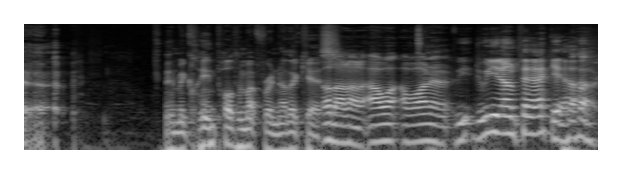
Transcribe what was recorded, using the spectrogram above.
And McClane pulled him up for another kiss. Hold on, hold on. I want. I want to. Do we need to unpack? Yeah.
